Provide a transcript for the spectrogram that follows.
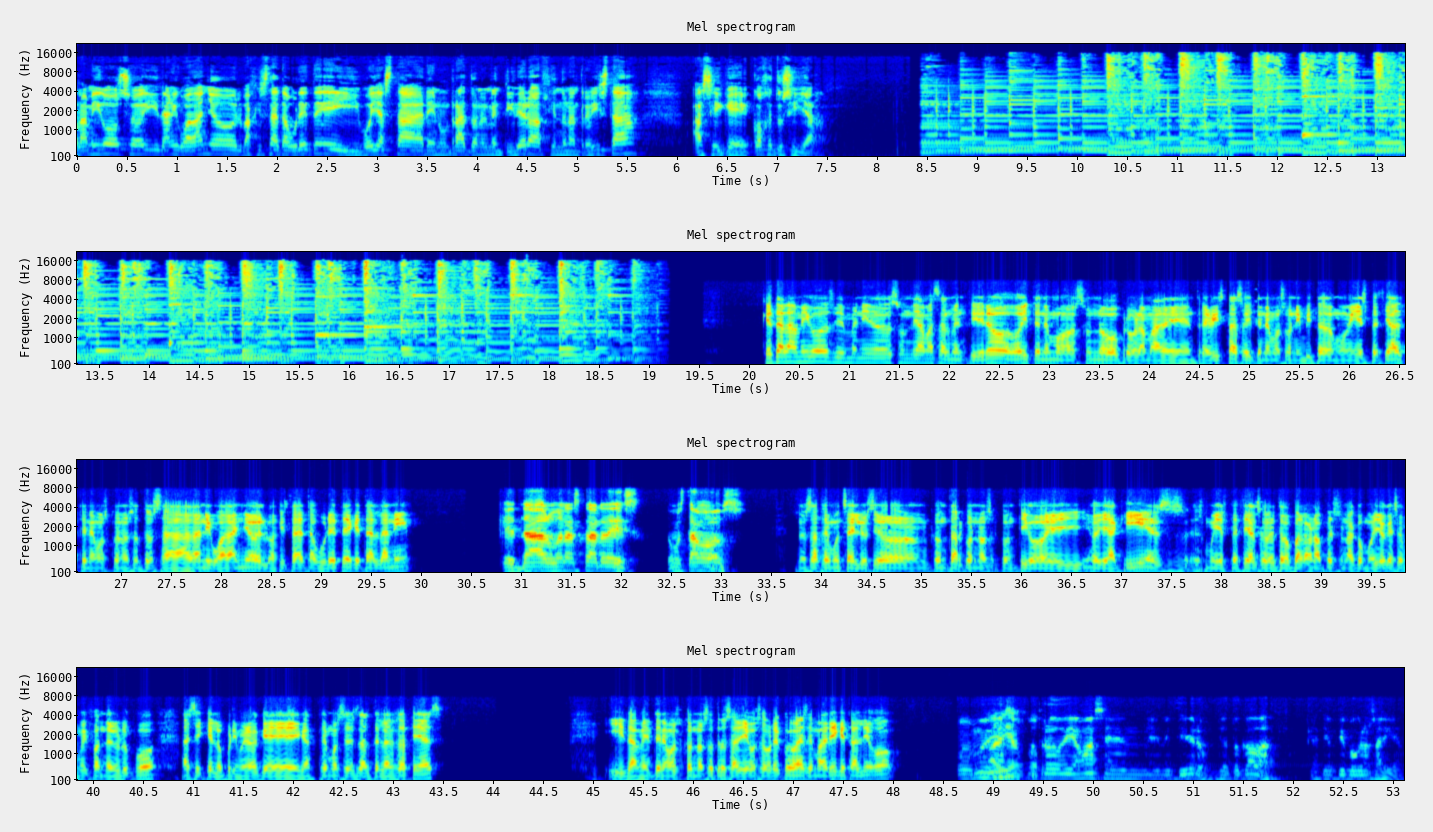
Hola amigos, soy Dani Guadaño, el bajista de Taburete y voy a estar en un rato en el mentidero haciendo una entrevista, así que coge tu silla. ¿Qué tal amigos? Bienvenidos un día más al Mentidero. Hoy tenemos un nuevo programa de entrevistas. Hoy tenemos un invitado muy especial. Tenemos con nosotros a Dani Guadaño, el bajista de Taburete. ¿Qué tal, Dani? ¿Qué tal? Buenas tardes. ¿Cómo estamos? Nos hace mucha ilusión contar con contigo hoy, hoy aquí. Es, muy especial, sobre todo para una persona como yo, que soy muy fan del grupo. Así que lo primero que, hacemos es darte las gracias. Y también tenemos con nosotros a Diego Sobrecuevas de Madrid. ¿Qué tal, Diego? Pues muy bien, otro día más en el mentidero. Ya tocaba, que hacía un tiempo que no salía.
